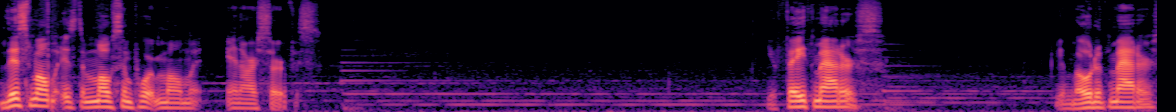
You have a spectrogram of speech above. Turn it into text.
This moment is the most important moment in our service. Your faith matters, your motive matters,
